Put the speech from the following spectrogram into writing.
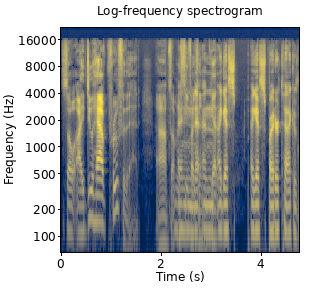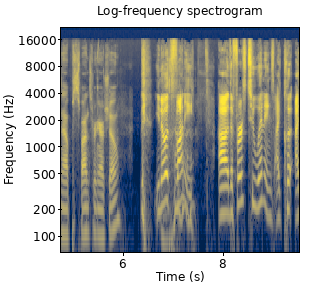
so I do have proof of that. Uh, so I'm gonna see if I can and get. I guess I guess Spider Tack is now sponsoring our show. You know, it's funny. Uh, the first two innings, I could, I,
